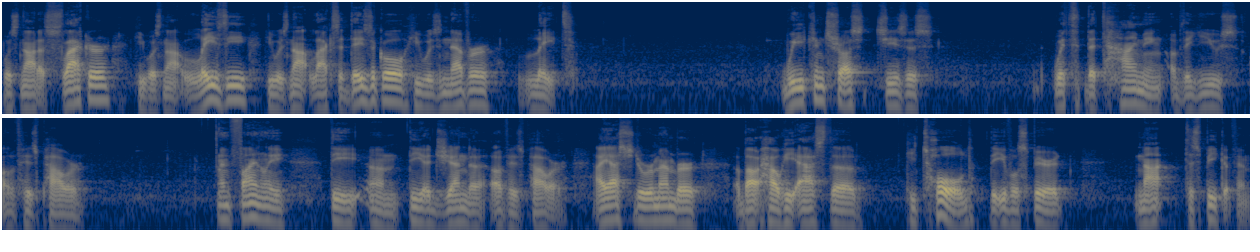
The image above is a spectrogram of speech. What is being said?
was not a slacker, he was not lazy, he was not lackadaisical, he was never late. We can trust Jesus with the timing of the use of his power. And finally, the, um, the agenda of his power. I asked you to remember about how he asked the, he told the evil spirit not to speak of him,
